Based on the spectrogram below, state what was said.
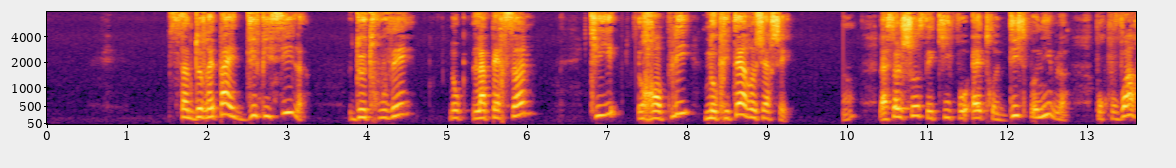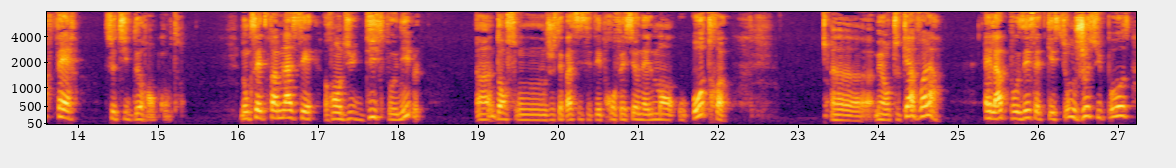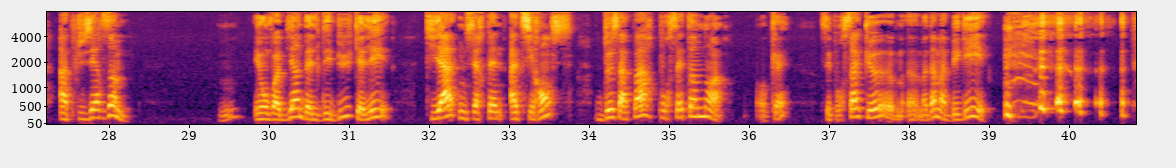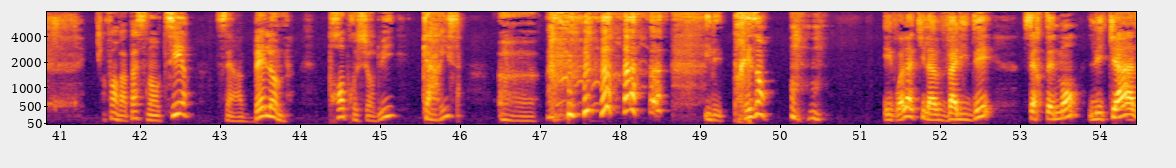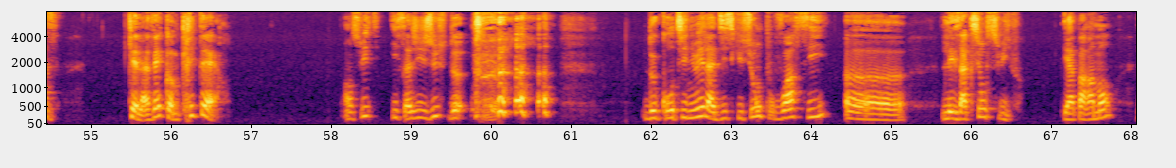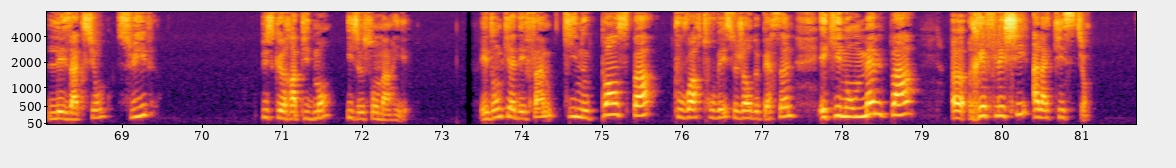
ça ne devrait pas être difficile de trouver donc la personne qui remplit nos critères recherchés. La seule chose, c'est qu'il faut être disponible pour pouvoir faire ce type de rencontre. Donc cette femme-là s'est rendue disponible hein, dans son, je ne sais pas si c'était professionnellement ou autre, euh, mais en tout cas voilà, elle a posé cette question, je suppose, à plusieurs hommes. Hmm? Et on voit bien dès le début qu'elle est, qu'il y a une certaine attirance de sa part pour cet homme noir. Ok? C'est pour ça que euh, Madame a bégayé. enfin, on va pas se mentir, c'est un bel homme, propre sur lui, charisme. Euh... Il est présent. Et voilà qu'il a validé certainement les cases qu'elle avait comme critères. Ensuite, il s'agit juste de de continuer la discussion pour voir si euh, les actions suivent. Et apparemment, les actions suivent puisque rapidement, ils se sont mariés. Et donc, il y a des femmes qui ne pensent pas pouvoir trouver ce genre de personnes et qui n'ont même pas euh, réfléchi à la question.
